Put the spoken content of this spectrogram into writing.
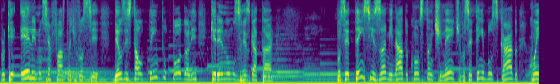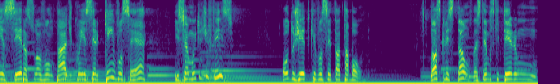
porque ele não se afasta de você. Deus está o tempo todo ali querendo nos resgatar. Você tem se examinado constantemente? Você tem buscado conhecer a sua vontade, conhecer quem você é? Isso é muito difícil. Ou do jeito que você está, tá bom. Nós cristãos, nós temos que ter um,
